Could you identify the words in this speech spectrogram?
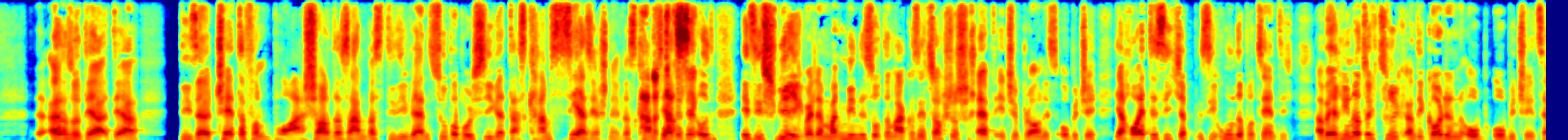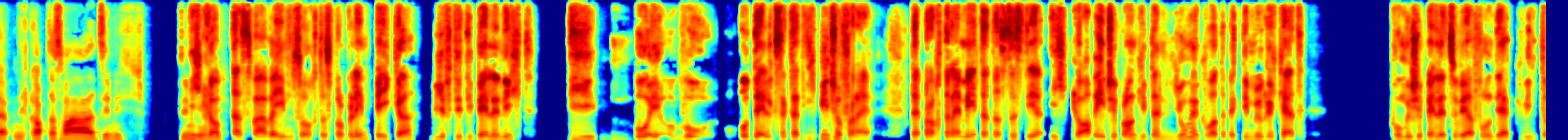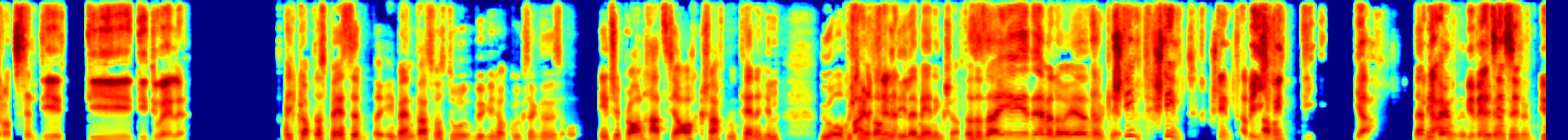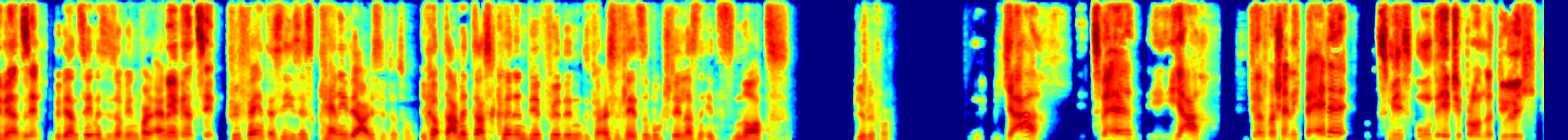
also der, der, dieser Chatter von, boah, schau dir das an, was die, die werden Super Bowl-Sieger, das kam sehr, sehr schnell. Das kam Aber sehr, sehr schnell. Und es ist schwierig, weil der Minnesota Markus jetzt auch schon schreibt, AJ Brown ist OBJ. Ja, heute sicher, hundertprozentig. Aber erinnert euch zurück an die goldenen OBJ-Zeiten. Ich glaube, das war ziemlich, ziemlich. Ich glaube, das war aber eben so auch das Problem. Baker wirft dir die Bälle nicht, die, wo, wo Odell gesagt hat, ich bin schon frei. Der braucht drei Meter, dass das der. Ich glaube, AJ Brown gibt einem jungen Quarterback die Möglichkeit, komische Bälle zu werfen und er gewinnt trotzdem die, die, die Duelle. Ich glaube, das Beste, ich meine, das, was du wirklich auch gut gesagt hast, ist, AJ Brown hat es ja auch geschafft mit Tannehill, nur OBJ hat auch mit Eli Manning geschafft. Also, so, ja, okay. Stimmt, stimmt, stimmt. Aber ich finde, die, ja. Na, wir werden, wir werden sehen. Wir Wir werden sehen. sehen. Wir werden sehen, es ist auf jeden Fall eine, Wir werden sehen. für Fantasy ist es keine ideale Situation. Ich glaube, damit, das können wir für den, für als das letzten Punkt stehen lassen. It's not beautiful. Ja, zwei, ja, ja, wahrscheinlich beide, Smith und AJ Brown natürlich,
